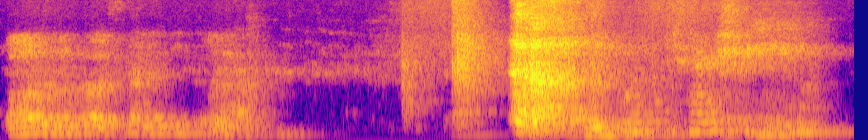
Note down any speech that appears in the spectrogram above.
我宝怎么给我开了地图了我的全是人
